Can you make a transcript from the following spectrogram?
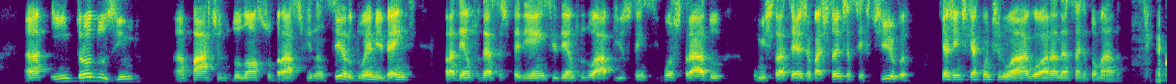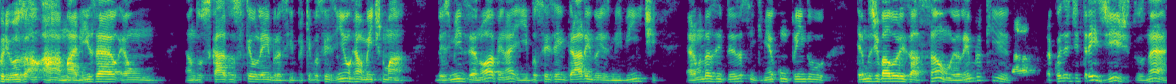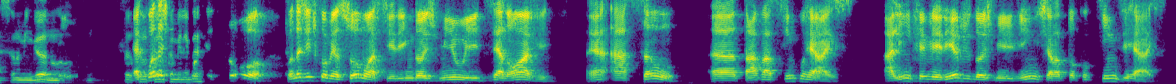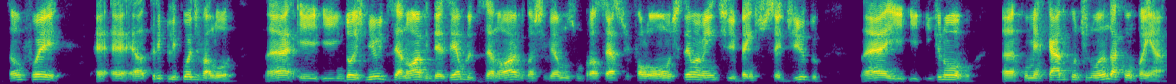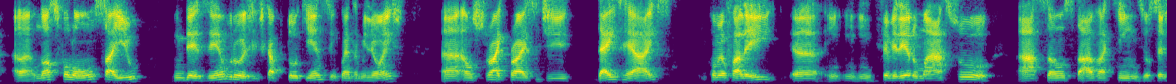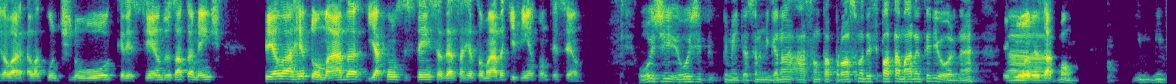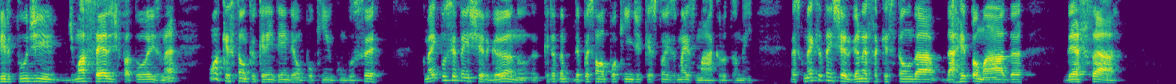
introduzindo a parte do nosso braço financeiro, do M-Bank, para dentro dessa experiência e dentro do app. Isso tem se mostrado uma estratégia bastante assertiva que a gente quer continuar agora nessa retomada. É curioso, a Marisa é, é um, é um dos casos que eu lembro, assim, porque vocês iam realmente numa 2019, né, e vocês entraram em 2020, era uma das empresas assim que vinha cumprindo em termos de valorização. Eu lembro que era coisa de três dígitos, né, se eu não me engano. Pelo, é quando a gente, me lembro quando a gente começou, Moacir, em 2019, né, a ação estava uh, a cinco reais. Ali em fevereiro de 2020, ela tocou 15 reais. Então foi, é, é, ela triplicou de valor. Né? E, e, em 2019, em dezembro de 2019, nós tivemos um processo de follow-on extremamente bem sucedido, né? E, e de novo, uh, com o mercado continuando a acompanhar. Uh, o nosso follow-on saiu em dezembro, a gente captou 550 milhões uh, a um strike price de 10 reais. Como eu falei, em, em, fevereiro, março, a ação estava a 15, ou seja, ela, ela continuou crescendo exatamente pela retomada e a consistência dessa retomada que vinha acontecendo. Hoje, hoje Pimentel, se eu não me engano, a ação está próxima desse patamar anterior, né? Anterior, ah, exato. Bom, em virtude de uma série de fatores, né? Uma questão que eu queria entender um pouquinho com você, como é que você está enxergando, eu queria depois falar um pouquinho de questões mais macro também, mas como é que você está enxergando essa questão da, da retomada, dessa,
